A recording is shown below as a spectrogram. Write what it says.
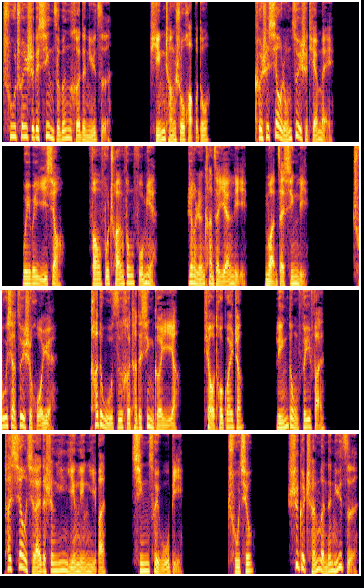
初春是个性子温和的女子，平常说话不多，可是笑容最是甜美，微微一笑，仿佛传风拂面，让人看在眼里，暖在心里。初夏最是活跃。他的舞姿和他的性格一样，跳脱乖张，灵动非凡。他笑起来的声音银铃一般，清脆无比。初秋是个沉稳的女子，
